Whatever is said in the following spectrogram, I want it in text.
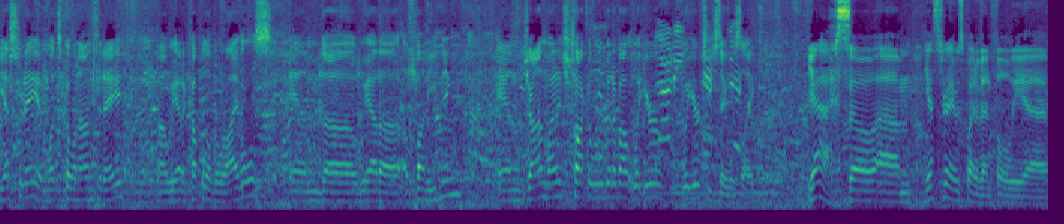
yesterday and what's going on today. Uh, we had a couple of arrivals and uh, we had a, a, fun evening. And John, why don't you talk a little bit about what your what your Tuesday was like? Yeah. So um, yesterday was quite eventful. We uh,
